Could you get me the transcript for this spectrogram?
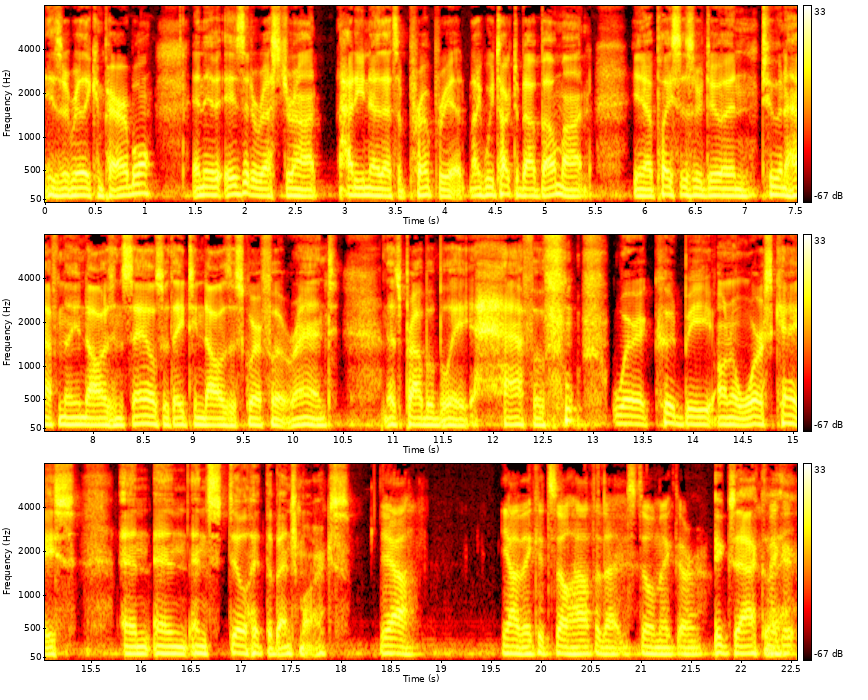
is it really comparable? And is it a restaurant? How do you know that's appropriate? Like we talked about Belmont, you know, places are doing two and a half million dollars in sales with eighteen dollars a square foot rent. That's probably half of where it could be on a worst case, and and and still hit the benchmarks. Yeah, yeah, they could sell half of that and still make their exactly make it,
